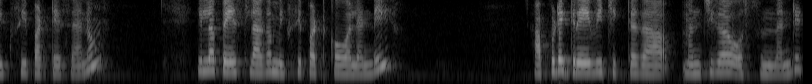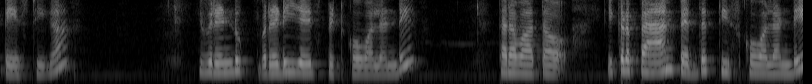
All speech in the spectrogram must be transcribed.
మిక్సీ పట్టేశాను. ఇలా పేస్ట్ లాగా మిక్సీ పట్టుకోవాలండి. అప్పుడే గ్రేవీ చిక్కగా మంచిగా వస్తుందండి టేస్టీగా. ఇవి రెండు రెడీ చేసి పెట్టుకోవాలండి. తర్వాత ఇక్కడ ప్యాన్ పెద్దది తీసుకోవాలండి.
